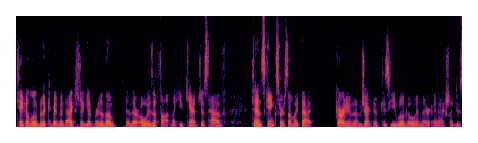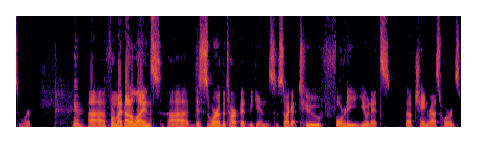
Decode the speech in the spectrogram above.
take a little bit of commitment to actually get rid of them, and they're always a thought. Like you can't just have ten skinks or something like that guarding an objective because he will go in there and actually do some work. Yeah. Uh, for my battle lines, uh, this is where the tar pit begins. So I got two 40 units of chainrasp hordes,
